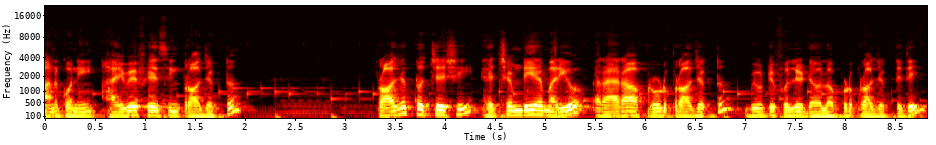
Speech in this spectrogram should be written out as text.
ఆనుకొని హైవే ఫేసింగ్ ప్రాజెక్టు ప్రాజెక్ట్ వచ్చేసి హెచ్ఎండిఏ మరియు RERA approved project beautifully developed project ఇది.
